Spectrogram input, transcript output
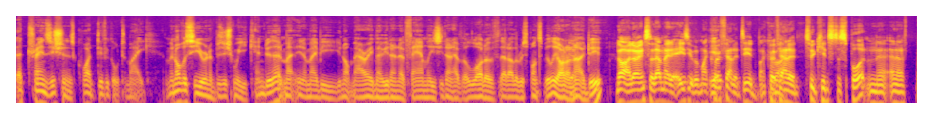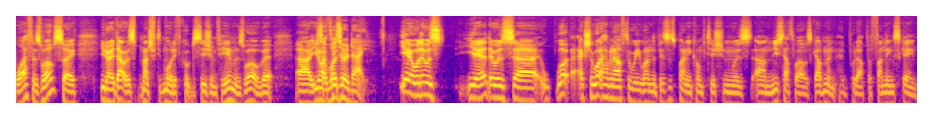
that transition is quite difficult to make. I mean, obviously, you're in a position where you can do that. You know, maybe you're not married, maybe you don't have families, you don't have a lot of that other responsibility. I don't know. Do you? No, I don't. So that made it easier. But my Yeah. co-founder did. My co-founder had two kids to support and a, and a wife as well. So you know that was much more difficult decision for him as well. But uh, you know, so I was think- there a day? Yeah, well, there was. Yeah, there was. Uh, what actually what happened after we won the business planning competition was um, New South Wales government had put up a funding scheme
